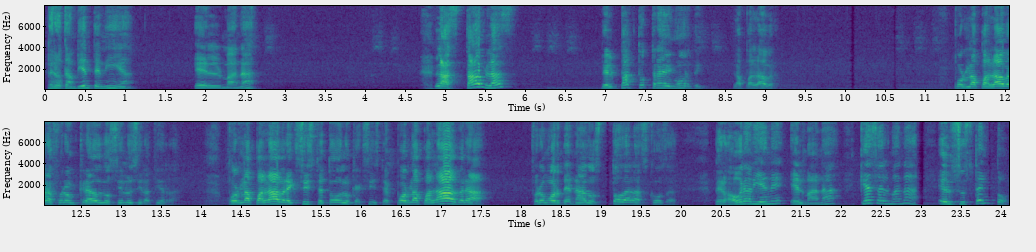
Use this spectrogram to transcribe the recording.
Pero también tenía el maná. Las tablas del pacto traen orden, la palabra. Por la palabra fueron creados los cielos y la tierra. Por la palabra existe todo lo que existe. Por la palabra fueron ordenados todas las cosas. Pero ahora viene el maná. ¿Qué es el maná? El sustento.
